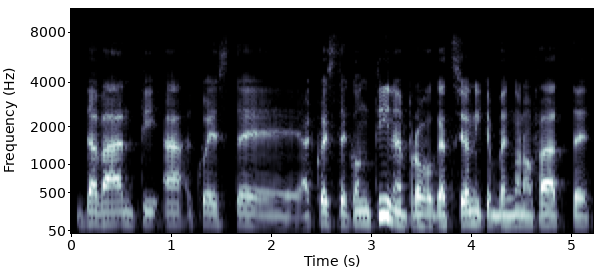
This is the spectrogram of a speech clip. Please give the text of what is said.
davanti a queste, a queste continue provocazioni che vengono fatte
